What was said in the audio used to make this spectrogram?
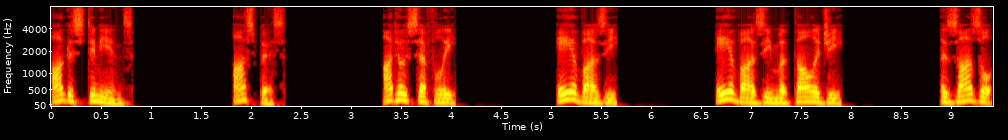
Augustinians Auspice Autocephaly Ayyavazhi Ayyavazhi mythology Azazel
